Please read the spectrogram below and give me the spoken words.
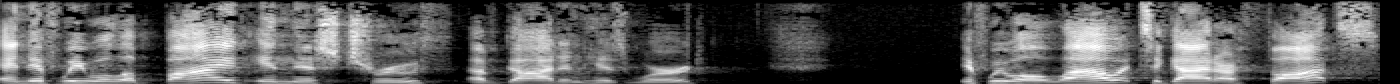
And if we will abide in this truth of God and His Word, if we will allow it to guide our thoughts,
